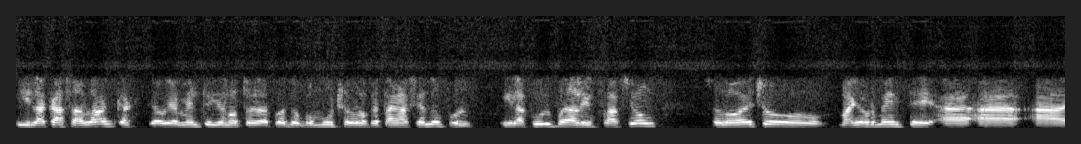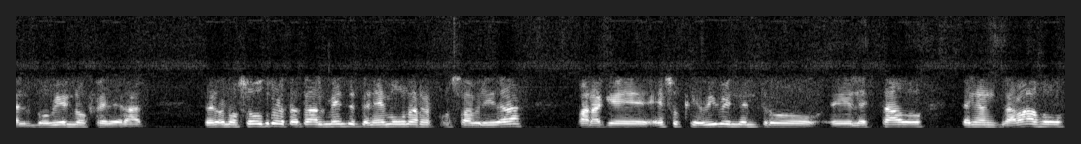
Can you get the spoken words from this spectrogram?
y la Casa Blanca, que obviamente yo no estoy de acuerdo con mucho de lo que están haciendo por, y la culpa de la inflación se lo he hecho mayormente al gobierno federal. Pero nosotros estatalmente tenemos una responsabilidad para que esos que viven dentro del Estado tengan trabajo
